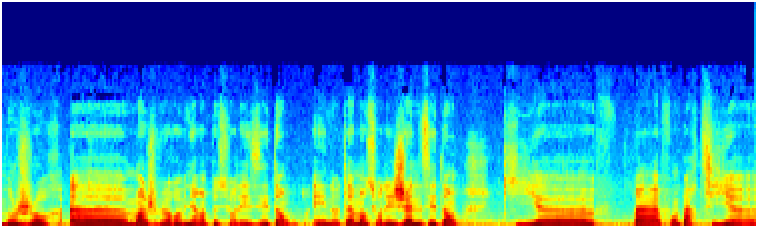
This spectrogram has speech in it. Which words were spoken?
Bonjour, Euh, moi je veux revenir un peu sur les aidants et notamment sur les jeunes aidants qui euh, bah, font partie euh,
